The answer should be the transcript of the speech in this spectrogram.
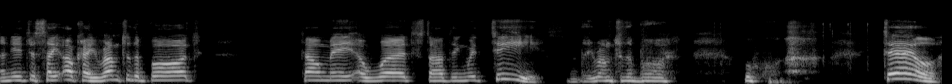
And you just say, okay, run to the board, tell me a word starting with T. They run to the board. Tail,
